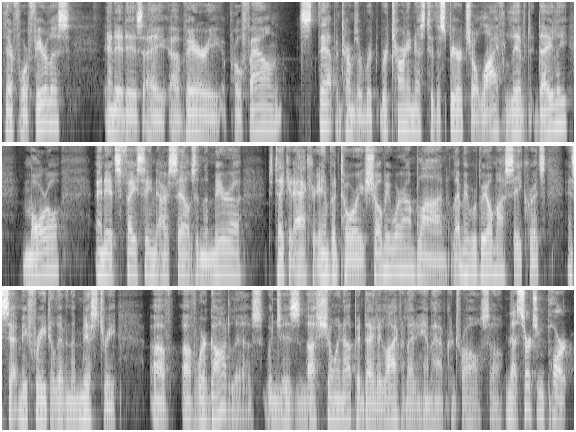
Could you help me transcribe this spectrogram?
therefore fearless, and it is a, a very profound step in terms of re- returning us to the spiritual life lived daily, moral, and it's facing ourselves in the mirror to take an accurate inventory, show me where I'm blind, let me reveal my secrets, and set me free to live in the mystery of of where God lives, which is us showing up in daily life and letting Him have control. So And that searching part,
